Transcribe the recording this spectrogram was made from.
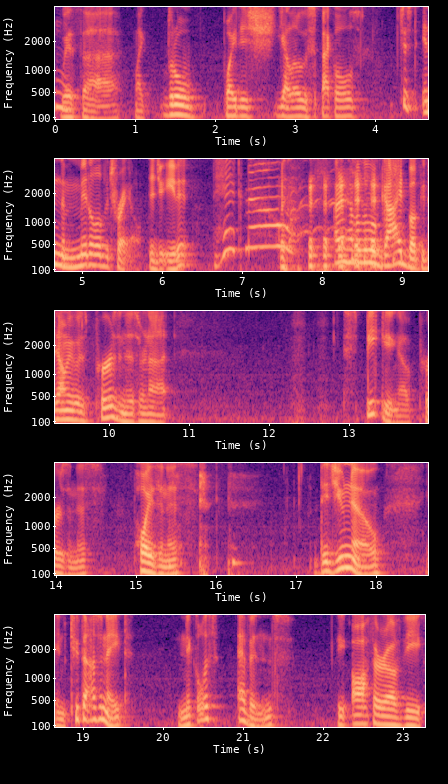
Hmm. with uh, like little whitish yellow speckles, just in the middle of the trail. Did you eat it? Heck no! I didn't have a little guidebook to tell me if it was poisonous or not. Speaking of poisonous, poisonous, did you know in 2008, Nicholas Evans, the author of the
